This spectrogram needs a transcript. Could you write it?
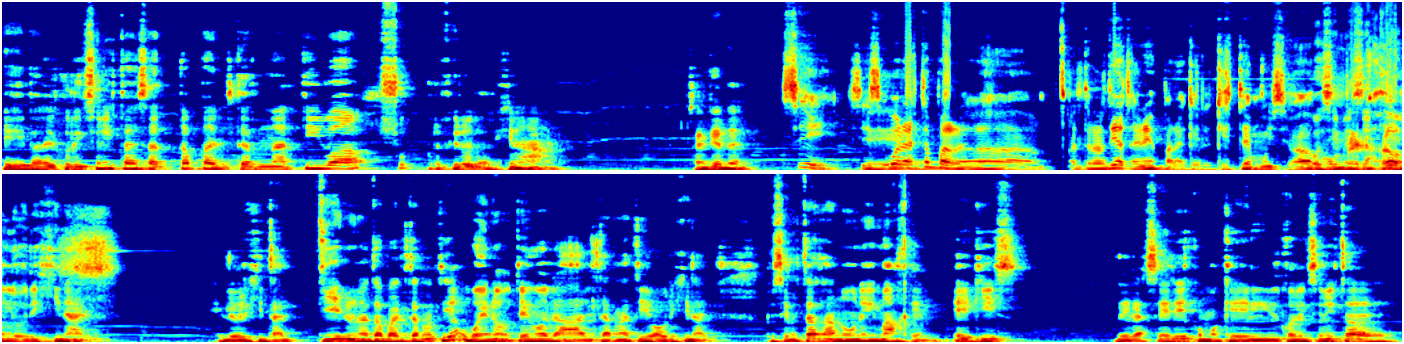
eh, para el coleccionista, esa tapa alternativa, yo prefiero la original. ¿Se entiende? Sí, sí, sí. Eh, bueno, esta para uh, alternativas también es para que el que esté muy cebado Pues si me las que el dos. original. El original tiene una tapa alternativa, bueno, tengo la alternativa original. Pero si me estás dando una imagen X de la serie, es como que el coleccionista.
